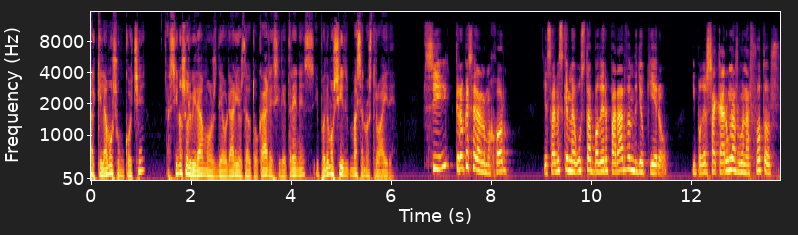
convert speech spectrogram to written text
¿Alquilamos un coche? Así nos olvidamos de horarios de autocares y de trenes y podemos ir más a nuestro aire. Sí, creo que será lo mejor. Ya sabes que me gusta poder parar donde yo quiero y poder sacar unas buenas fotos.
